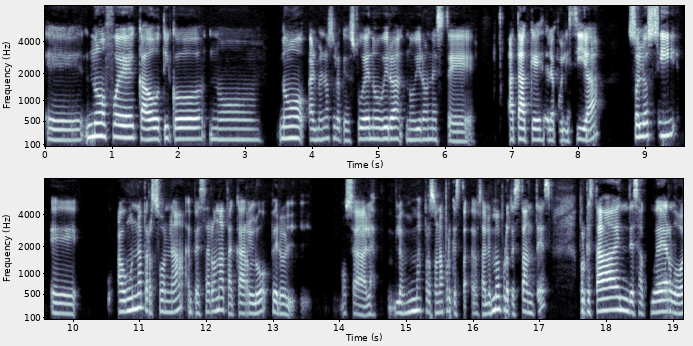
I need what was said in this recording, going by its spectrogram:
Eh, no fue caótico, no, no, al menos en lo que estuve, no hubieron, no hubieron este, ataques de la policía, solo si eh, a una persona empezaron a atacarlo, pero, o sea, las, las mismas personas, porque o sea, los mismos protestantes, porque estaba en desacuerdo,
